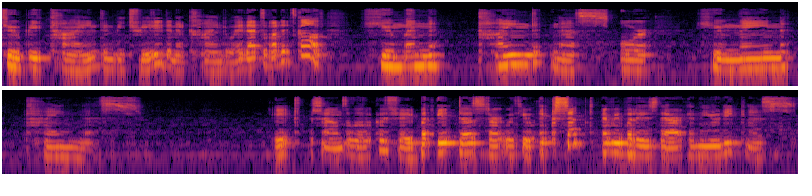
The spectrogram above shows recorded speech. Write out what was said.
to be kind and be treated in a kind way. That's what it's called. Human kindness or humane kindness. It sounds a little cliche, but it does start with you. Accept everybody is there in the uniqueness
